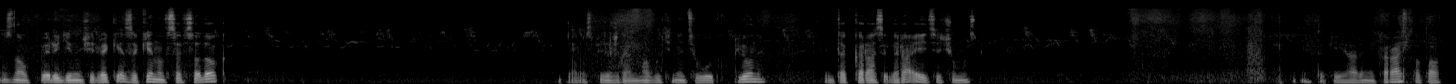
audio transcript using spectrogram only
Знов передіну черв'яки, закинув все в садок. Зараз підождемо, мабуть, і на цю вудку клюне. Він так карасик грається чомусь. Такий гарний карась попав.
